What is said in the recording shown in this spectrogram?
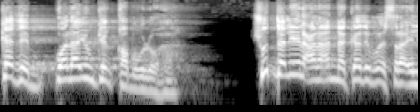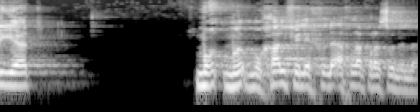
كذب ولا يمكن قبولها. شو الدليل على أنها كذب وإسرائيليات مخالفة لأخلاق رسول الله.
